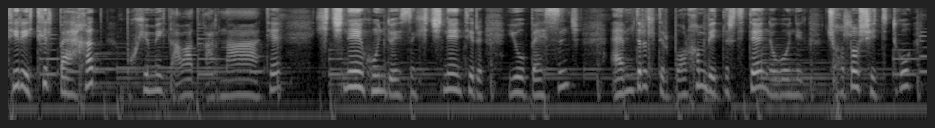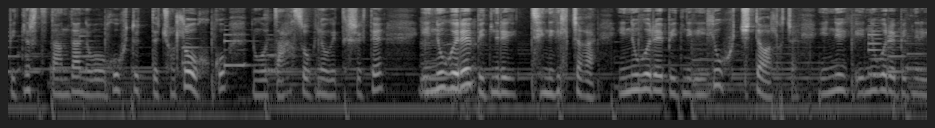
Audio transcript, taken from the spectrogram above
Тэр итгэл байхад бүх юмыг даваад гарнаа тий хичнээн хүнд байсан хичнээн тэр юу байсан ч амьдрал тэр бурхан биднэрт те нөгөө нэг чулуу шиддгүү биднэрт дандаа нөгөө хүүхдүүдтэй чулуу өгөхгүй нөгөө загас өгнө гэдэг шиг те энүүгээрээ бид нарыг цэнэглэж байгаа. Энүүгээрээ биднийг илүү хүчтэй болгож байгаа. Энийг энүүгээрээ бид нарыг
